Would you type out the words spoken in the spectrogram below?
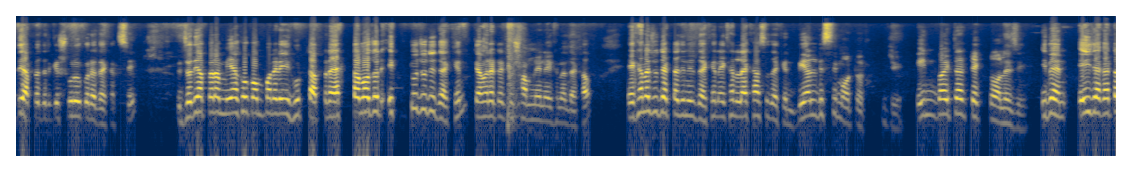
দিয়ে আপনাদেরকে শুরু করে দেখাচ্ছি। যদি আপনারা মিয়াকো কোম্পানির এই হুডটা আপনারা একটা নজর একটু যদি দেখেন, ক্যামেরাটা একটু সামনে এনে এখানে দেখাও। এখানে যদি একটা জিনিস দেখেন এখানে লেখা আছে দেখেন বিএলডিসি মোটর জি। ইনভার্টার টেকনোলজি ইভেন এই জায়গাটা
